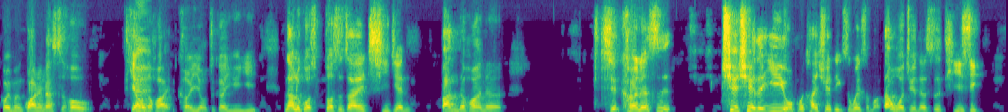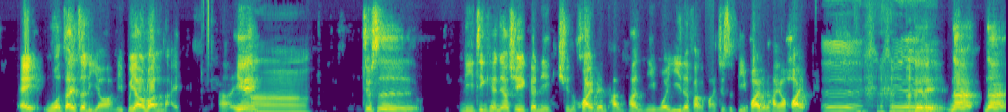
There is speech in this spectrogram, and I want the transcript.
鬼门关的那时候跳的话，可以有这个寓意。那如果说是在期间办的话呢，其可能是确切的意义我不太确定是为什么，但我觉得是提醒，哎，我在这里哦，你不要乱来啊，因为哦，就是你今天要去跟一群坏人谈判，你唯一的方法就是比坏人还要坏。嗯嗯，对对，那那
